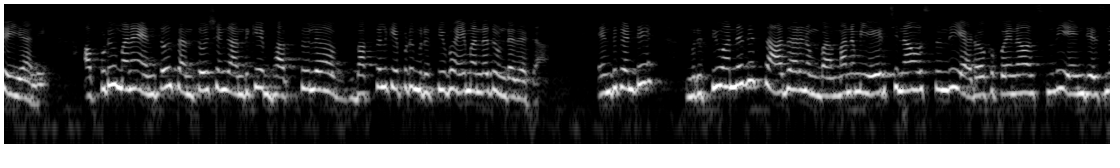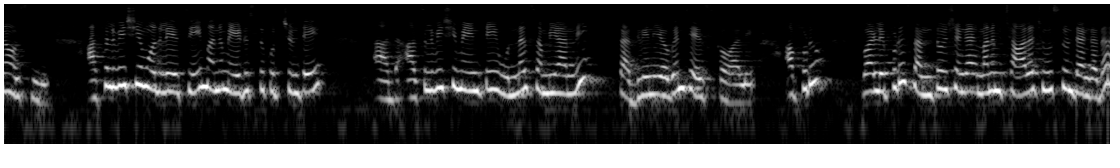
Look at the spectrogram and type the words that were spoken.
చెయ్యాలి అప్పుడు మనం ఎంతో సంతోషంగా అందుకే భక్తుల భక్తులకి ఎప్పుడు మృత్యు భయం అన్నది ఉండదట. ఎందుకంటే మృత్యు అన్నది సాధారణం. మనం ఏడ్చినా వస్తుంది ఏడవకపోయినా వస్తుంది ఏం చేసినా వస్తుంది. అసలు విషయం వదిలేసి మనం ఏడుస్తూ కూర్చుంటే అసలు విషయం ఏంటి ఉన్న సమయాన్ని సద్వినియోగం చేసుకోవాలి. అప్పుడు వాళ్ళు ఎప్పుడు సంతోషంగా మనం చాలా చూస్తుంటాం కదా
